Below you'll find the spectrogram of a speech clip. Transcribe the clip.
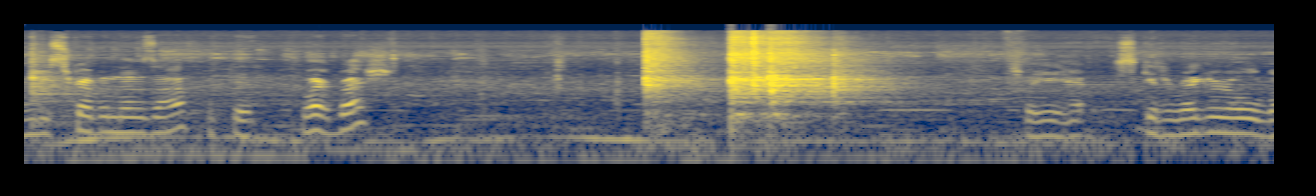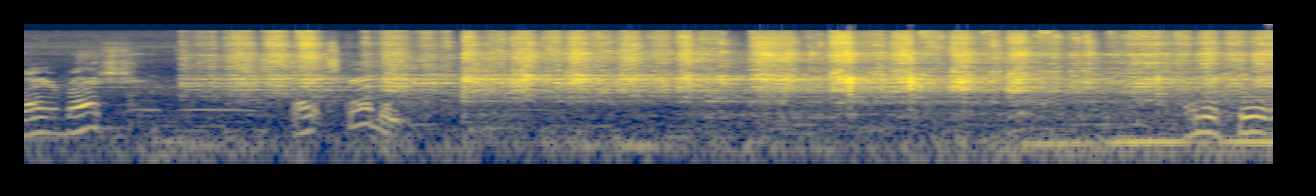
I'll be scrubbing those off with the wire brush. Show you just get a regular old wire brush, start scrubbing. Under here,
